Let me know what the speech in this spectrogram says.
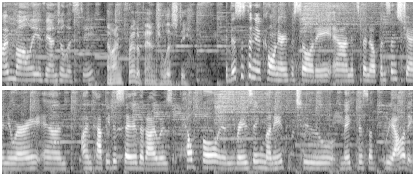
I'm Molly Evangelisti. And I'm Fred Evangelisti. This is the new culinary facility and it's been open since January and I'm happy to say that I was helpful in raising money to make this a reality.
